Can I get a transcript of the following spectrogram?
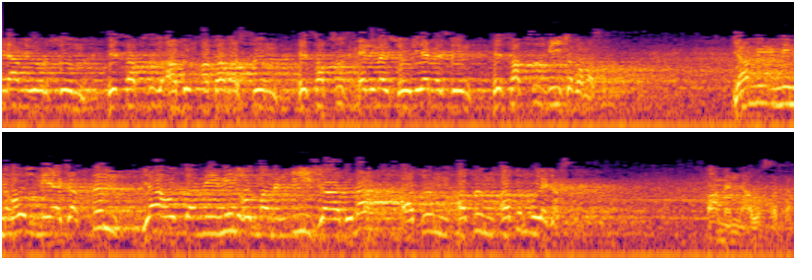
inanıyorsun, hesapsız adım atamazsın, hesapsız kelime söyleyemezsin, hesapsız bir iş yapamazsın. Ya mümin olmayacaksın yahut da mümin olmanın icadına adım adım adım uyacaksın. Amenna ve sadak.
